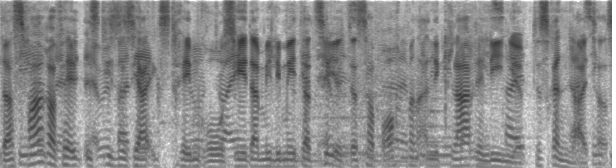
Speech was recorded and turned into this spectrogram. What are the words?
Das Fahrerfeld ist dieses Jahr extrem groß. Jeder Millimeter zählt. Deshalb braucht man eine klare Linie des Rennleiters.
